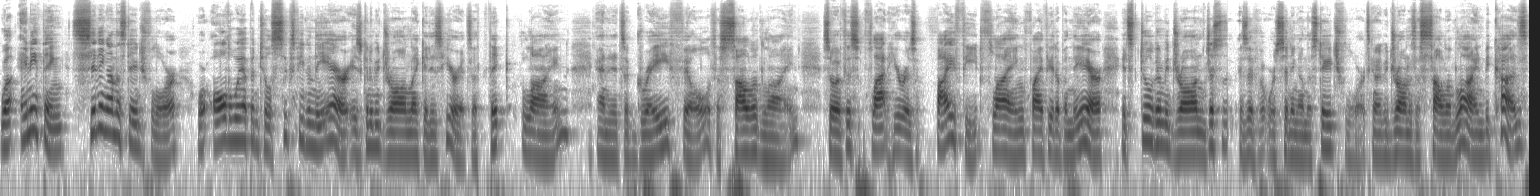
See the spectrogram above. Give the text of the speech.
Well, anything sitting on the stage floor or all the way up until six feet in the air is going to be drawn like it is here. It's a thick line and it's a gray fill. It's a solid line. So if this flat here is five feet, flying five feet up in the air, it's still going to be drawn just as if it were sitting on the stage floor. It's going to be drawn as a solid line because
